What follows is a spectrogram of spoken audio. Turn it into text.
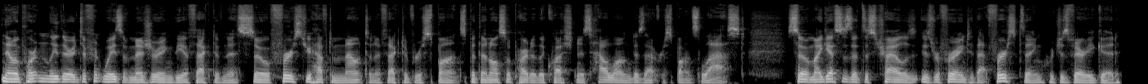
now, importantly, there are different ways of measuring the effectiveness. So, first, you have to mount an effective response, but then also part of the question is how long does that response last? So, my guess is that this trial is, is referring to that first thing, which is very good,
